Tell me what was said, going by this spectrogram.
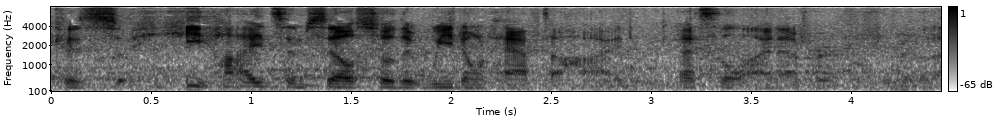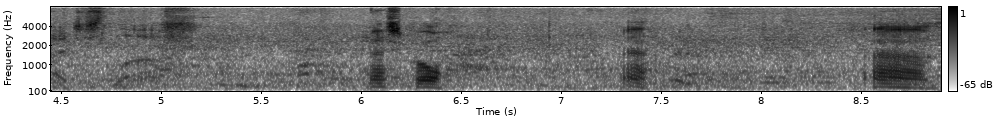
because He hides Himself so that we don't have to hide. That's the line I've heard before that I just love. That's cool. Yeah. Um,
